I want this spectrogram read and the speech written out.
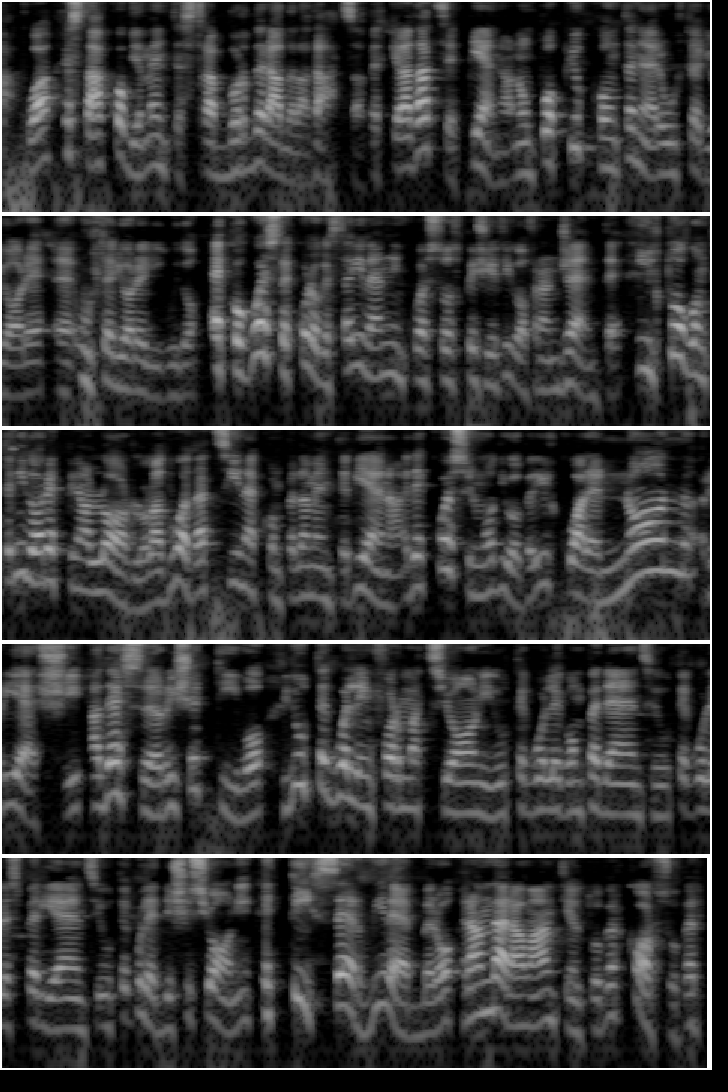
acqua, quest'acqua ovviamente straborderà dalla tazza, perché la tazza è piena, non può più contenere ulteriore, eh, ulteriore liquido. Ecco, questo è quello che stai vivendo in questo specifico frangente. Il tuo contenitore è pieno all'orlo, la tua tazzina è completamente piena ed è questo il motivo per il quale non riesci ad essere ricettivo di tutte quelle informazioni, di tutte quelle competenze, di tutte quelle esperienze, di tutte quelle decisioni che ti servirebbero per andare avanti nel tuo percorso, per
